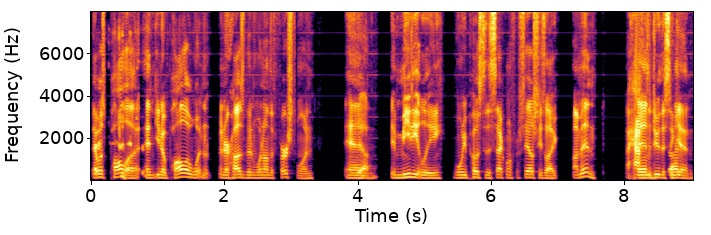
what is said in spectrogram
that was Paula, and you know Paula went and her husband went on the first one, and Yeah. Immediately when we posted the second one for sale, she's like, "I'm in. I have to do this done. again.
